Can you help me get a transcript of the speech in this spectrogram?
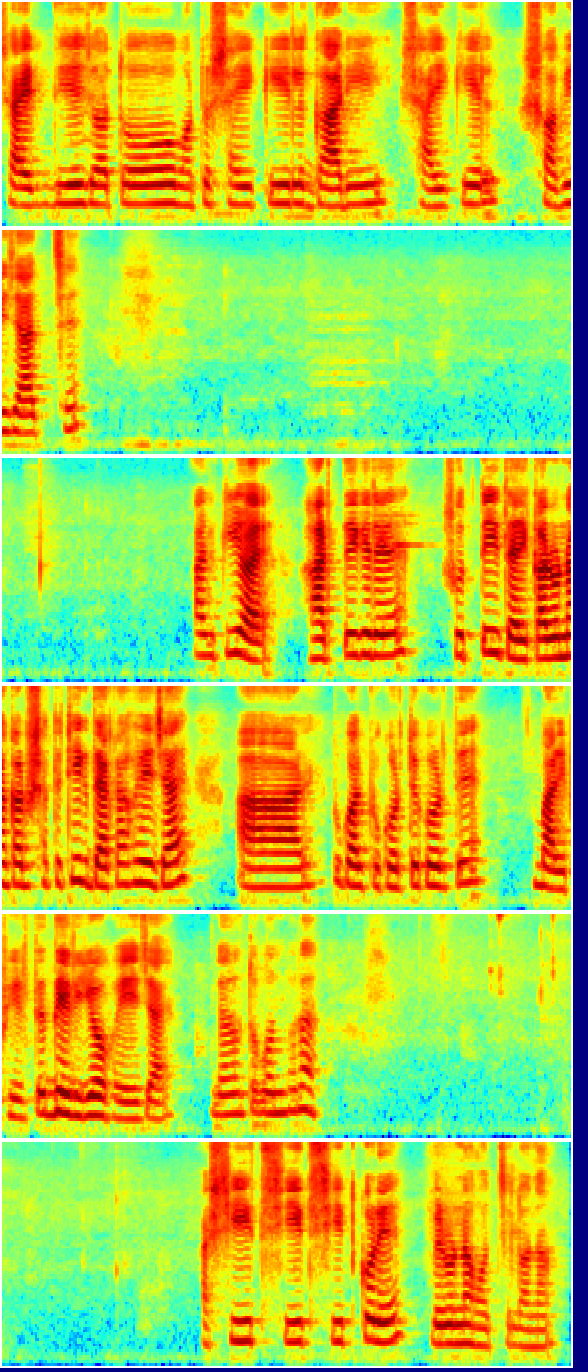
সাইড দিয়ে যত মোটর সাইকেল গাড়ি, সাইকেল সবই যাচ্ছে। আর কি হয়, হাঁটতে গেলে সত্যিই তাই, কারও না কারোর সাথে ঠিক দেখা হয়ে যায়। আর একটু গল্প করতে করতে বাড়ি ফিরতে দেরিও হয়ে যায়। জানো তো বন্ধুরা? আর শীত শীত শীত করে বেরোনো হচ্ছিল না।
